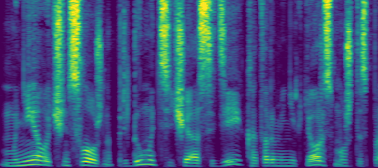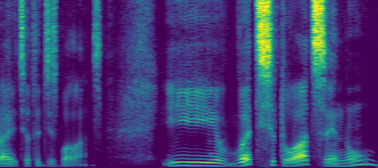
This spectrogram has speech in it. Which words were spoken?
Мне очень сложно придумать сейчас идеи, которыми Ник Нерс может исправить этот дисбаланс. И в этой ситуации, ну,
